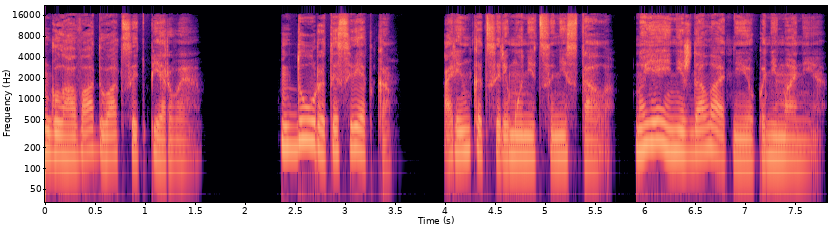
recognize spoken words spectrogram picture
Глава 21. «Дура ты, Светка!» Аринка церемониться не стала, но я и не ждала от нее понимания.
